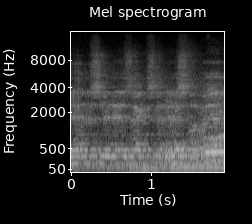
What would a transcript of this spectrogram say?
Genesis, Exodus, Leviticus,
